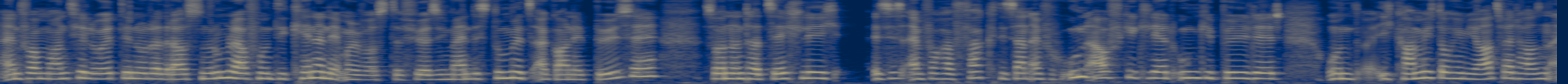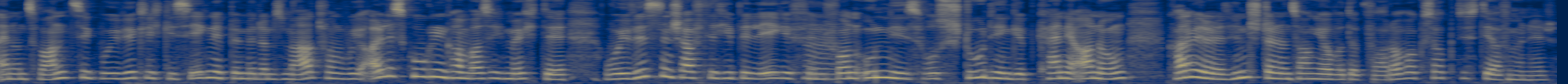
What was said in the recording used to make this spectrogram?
einfach manche Leute nur da draußen rumlaufen und die kennen nicht mal was dafür. Also ich meine das dumm jetzt auch gar nicht böse, sondern tatsächlich, es ist einfach ein Fakt, die sind einfach unaufgeklärt, ungebildet und ich kann mich doch im Jahr 2021, wo ich wirklich gesegnet bin mit einem Smartphone, wo ich alles googeln kann, was ich möchte, wo ich wissenschaftliche Belege finde von Unis, wo es Studien gibt, keine Ahnung, kann ich mich da nicht hinstellen und sagen, ja, aber der Pfarrer hat gesagt, das darf man nicht.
